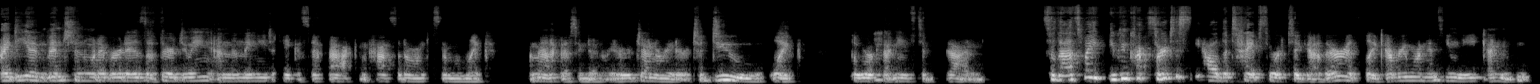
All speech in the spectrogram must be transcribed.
idea, invention, whatever it is that they're doing, and then they need to take a step back and pass it on to someone like a manifesting generator, generator to do like the work that needs to be done. So that's why you can start to see how the types work together. It's like everyone is unique and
